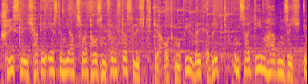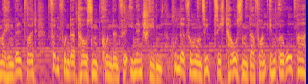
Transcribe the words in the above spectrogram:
Schließlich hat er erst im Jahr 2005 das Licht der Automobilwelt erblickt und seitdem haben sich immerhin weltweit 500.000 Kunden für ihn entschieden. 175.000 davon in Europa,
